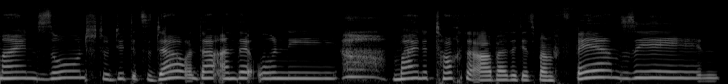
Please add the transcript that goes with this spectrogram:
mein Sohn studiert jetzt da und da an der Uni, meine Tochter arbeitet jetzt beim Fernsehen,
